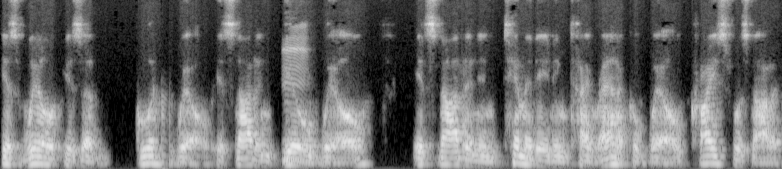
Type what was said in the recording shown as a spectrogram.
his will is a good will it's not an mm. ill will it's not an intimidating, tyrannical will. Christ was not a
